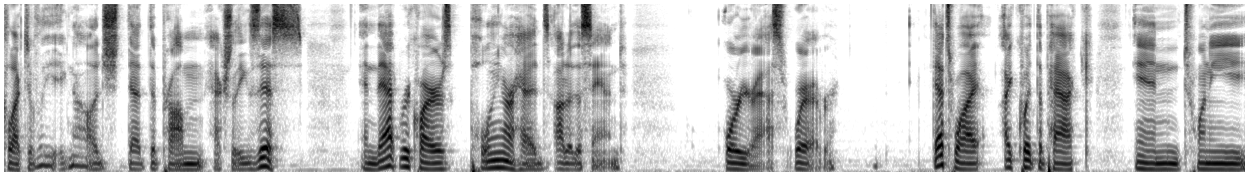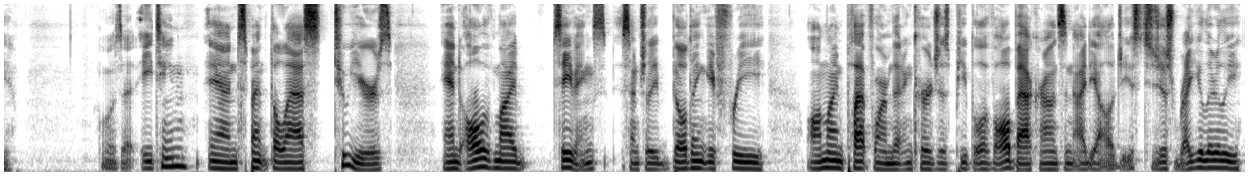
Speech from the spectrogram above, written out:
collectively acknowledge that the problem actually exists, and that requires pulling our heads out of the sand or your ass, wherever. That's why I quit the PAC in 20 what was that 18 and spent the last 2 years and all of my savings essentially building a free online platform that encourages people of all backgrounds and ideologies to just regularly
